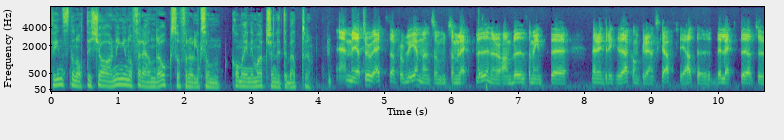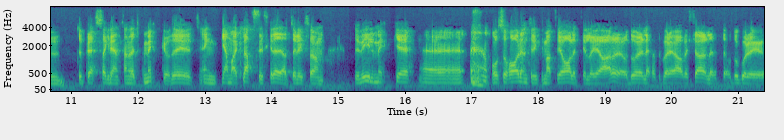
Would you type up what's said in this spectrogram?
finns det något i körningen att förändra också för att liksom komma in i matchen lite bättre? Nej, men jag tror ett av problemen som, som lätt blir när du har en bil som inte när du inte riktigt är konkurrenskraftig. Att det, det är lätt att du, du pressar gränserna lite för mycket. Och det är en gammal klassisk grej att du, liksom, du vill mycket eh, och så har du inte riktigt materialet till att göra det. Och Då är det lätt att du börjar överköra lite och då går det ju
